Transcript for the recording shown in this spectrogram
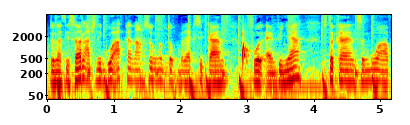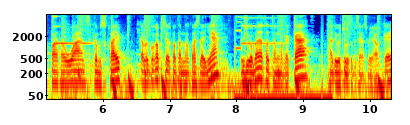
Donut Teaser. Habis ini gue akan langsung untuk mereaksikan full MV-nya. Kalian semua para one subscribe. Kalau gue bisa tonton kelas lainnya. Dan juga banyak tentang mereka. Nanti gue coba tuliskan semuanya, oke?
